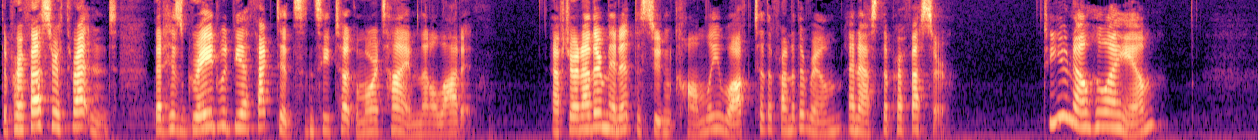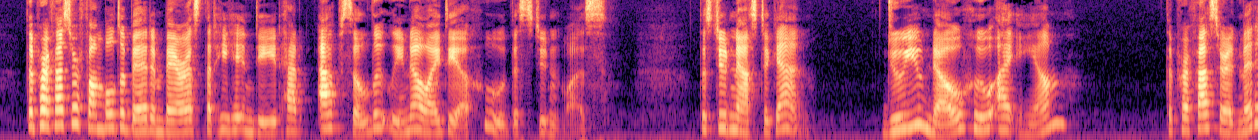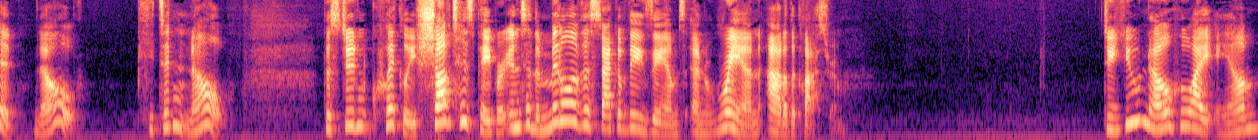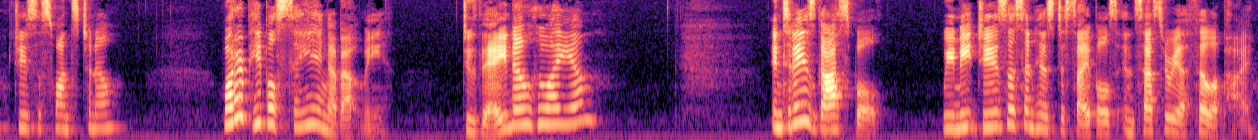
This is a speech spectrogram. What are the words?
The professor threatened that his grade would be affected since he took more time than allotted. After another minute, the student calmly walked to the front of the room and asked the professor, Do you know who I am? The professor fumbled a bit, embarrassed that he indeed had absolutely no idea who this student was. The student asked again, Do you know who I am? The professor admitted, No, he didn't know. The student quickly shoved his paper into the middle of the stack of the exams and ran out of the classroom. Do you know who I am? Jesus wants to know. What are people saying about me? Do they know who I am? In today's gospel, we meet Jesus and his disciples in Caesarea Philippi.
